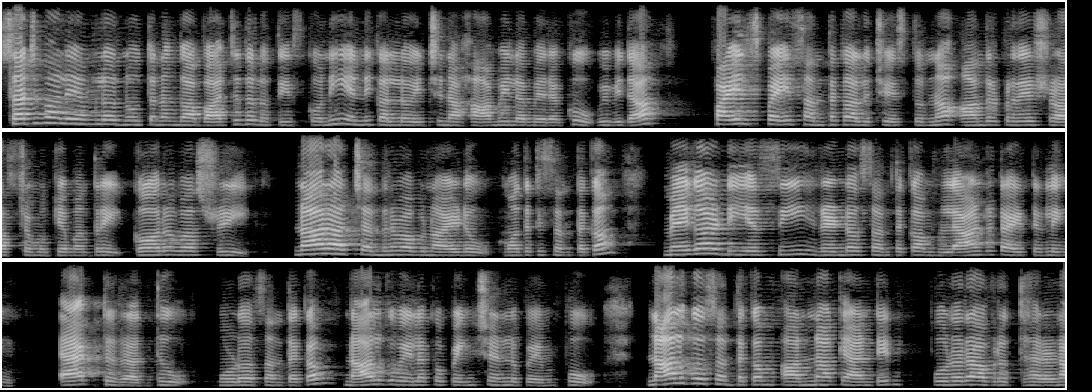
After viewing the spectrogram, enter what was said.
సచివాలయంలో నూతనంగా బాధ్యతలు తీసుకొని ఎన్నికల్లో ఇచ్చిన హామీల మేరకు వివిధ ఫైల్స్ పై సంతకాలు చేస్తున్న ఆంధ్రప్రదేశ్ రాష్ట్ర ముఖ్యమంత్రి గౌరవ శ్రీ నారా చంద్రబాబు నాయుడు. మొదటి సంతకం మెగా డిఎస్సి రెండో సంతకం ల్యాండ్ టైటిలింగ్ యాక్ట్ రద్దు. మూడో సంతకం నాలుగు వేలకు పెన్షన్లు పెంపు. నాలుగో సంతకం అన్నా క్యాంటీన్ పునరావృద్ధరణ.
